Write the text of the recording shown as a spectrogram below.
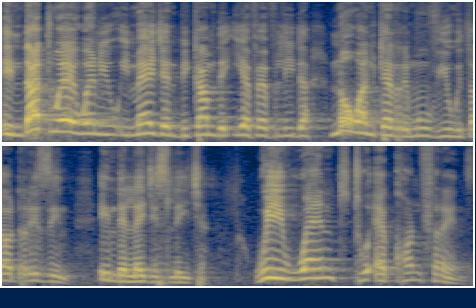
In that way, when you emerge and become the EFF leader, no one can remove you without reason in the legislature. We went to a conference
